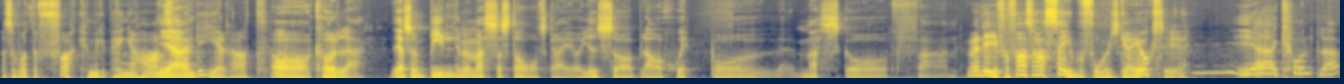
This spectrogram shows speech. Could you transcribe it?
Alltså what the fuck, hur mycket pengar har han Ja. spenderat? Åh, kolla. Det är alltså en bild med massa Star Wars-grejer. Ljussablar och skepp och masker och fan. Men det är ju för fan sådana Saberforge-grejer också ju. Ja, kolla!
